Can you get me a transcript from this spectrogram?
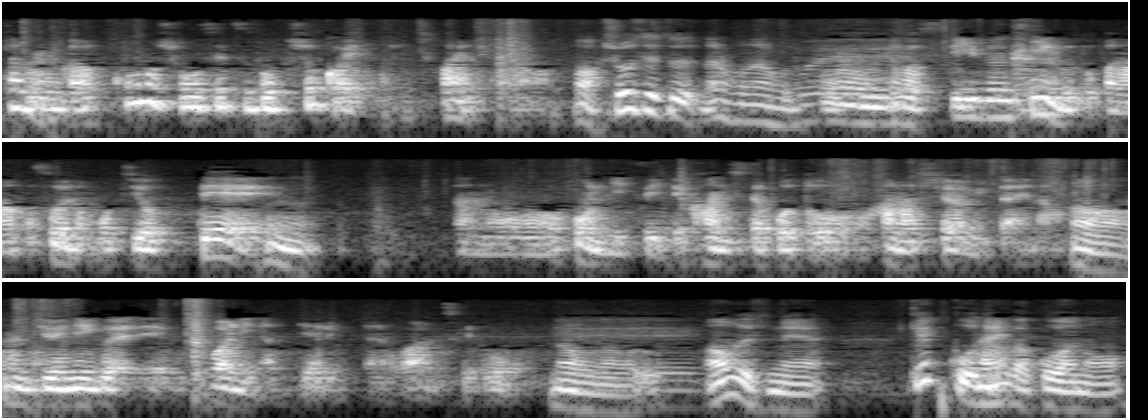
多分学校の小説読書会とかに近いのかな。ど。あ、小説、なるほど、なるほど。うん、だからスティーブン・キングとかなんかそういうの持ち寄って、うん。あの、本について感じたことを話し合うみたいな、ああ、10人ぐらいで輪になってやるみたいなのがあるんですけど、なるほど、なるへほど。あのですね、結構なんかこう、あの、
